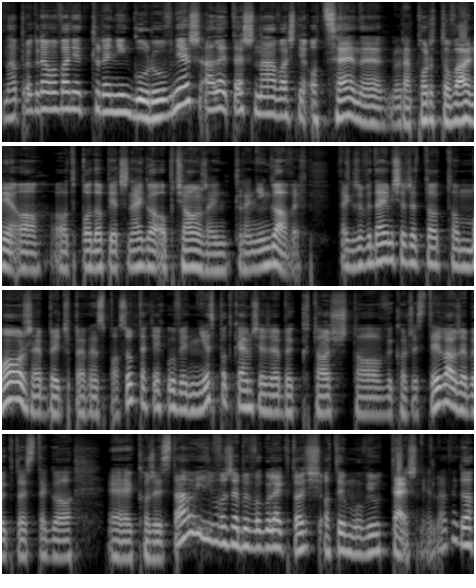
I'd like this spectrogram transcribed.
na programowanie treningu również, ale też na właśnie ocenę, raportowanie o, od podopiecznego obciążeń treningowych. Także wydaje mi się, że to, to może być pewien sposób. Tak jak mówię, nie spotkałem się, żeby ktoś to wykorzystywał, żeby ktoś z tego e, korzystał i żeby w ogóle ktoś o tym mówił też nie. Dlatego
